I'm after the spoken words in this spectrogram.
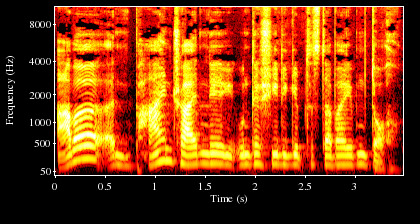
Aber ein paar entscheidende Unterschiede gibt es dabei eben doch.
